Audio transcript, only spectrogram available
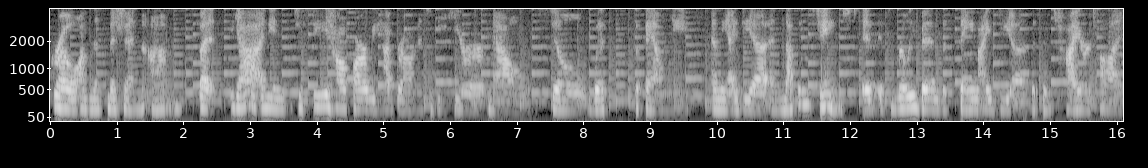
grow on this mission. Um, but yeah i mean to see how far we have grown and to be here now still with the family and the idea, and nothing's changed. It, it's really been the same idea this entire time.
